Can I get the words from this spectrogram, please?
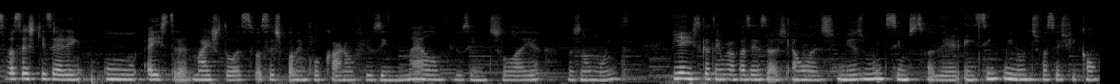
Se vocês quiserem um extra mais doce, vocês podem colocar um fiozinho de mel, um fiozinho de geleia, mas não muito. E é isto que eu tenho para vocês hoje. É um lanche mesmo muito simples de fazer. Em 5 minutos vocês ficam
